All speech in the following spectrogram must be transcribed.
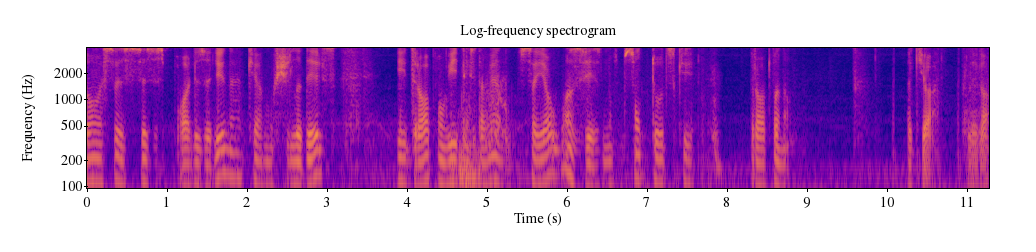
Dão esses, esses espólios ali, né? Que é a mochila deles. E dropam itens, tá vendo? Isso aí é algumas vezes, não são todos que dropam, não. Aqui, ó. Legal.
